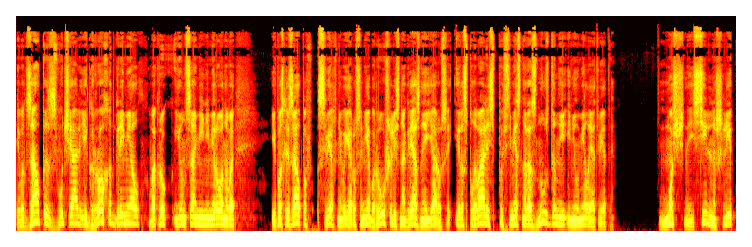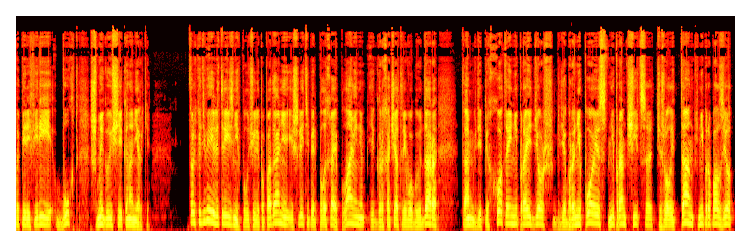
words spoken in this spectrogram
и вот залпы звучали, и грохот гремел вокруг юнца Мини Миронова, и после залпов с верхнего яруса неба рушились на грязные ярусы и расплывались повсеместно разнузданные и неумелые ответы. Мощно и сильно шли по периферии бухт шмыгающие канонерки. Только две или три из них получили попадание и шли теперь, полыхая пламенем и грохоча тревогой удара, там, где пехотой не пройдешь, где бронепоезд не промчится, тяжелый танк не проползет,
